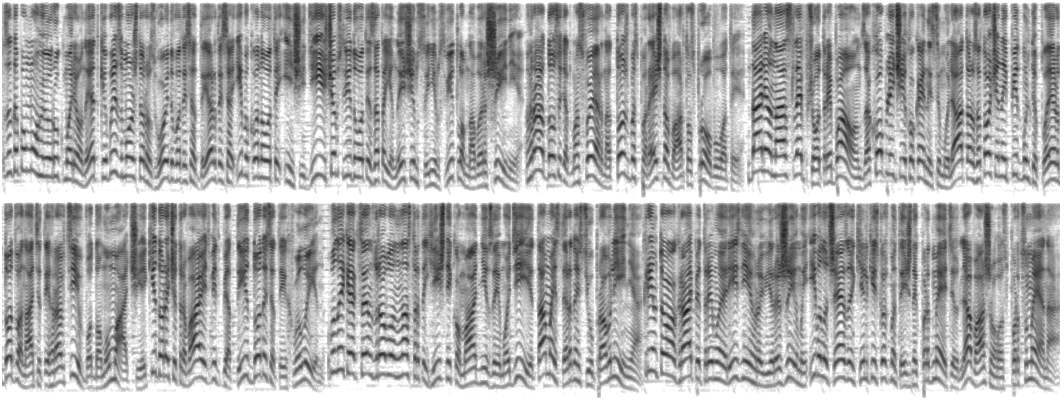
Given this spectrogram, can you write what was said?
За допомогою рук маріонетки ви зможете розгойдуватися, дертися і виконувати інші дії, щоб слідувати за таємничим синім світлом на вершині. Гра досить атмосферна, тож безперечно варто спробувати. Далі у нас Slapshot Rebound, захоплюючий хокейний симулятор, заточений під мультиплеєр до 12 гравців в одному матчі, які, до речі, тривають від 5 до 10 хвилин. Великий акцент зроблено на стратегічній командній взаємодії та майстерності управління. Крім того, гра підтримує різні ігрові режими і величезну кількість косметичних предметів для вашого спортсмена.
